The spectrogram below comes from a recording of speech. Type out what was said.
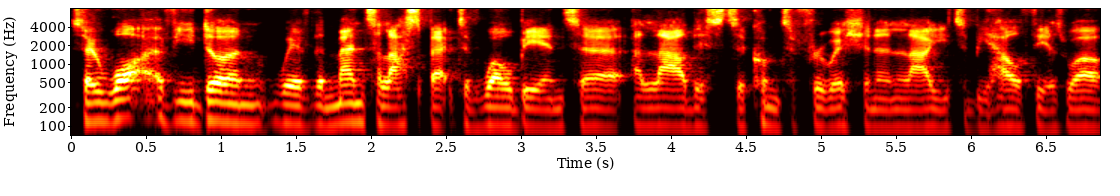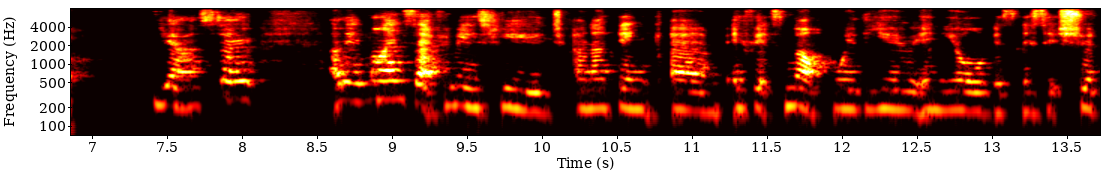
So, what have you done with the mental aspect of well being to allow this to come to fruition and allow you to be healthy as well? Yeah. So, I mean, mindset for me is huge. And I think um, if it's not with you in your business, it should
